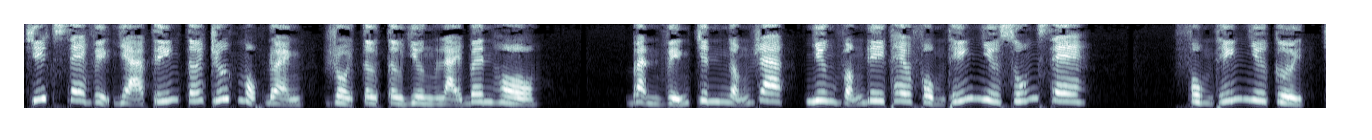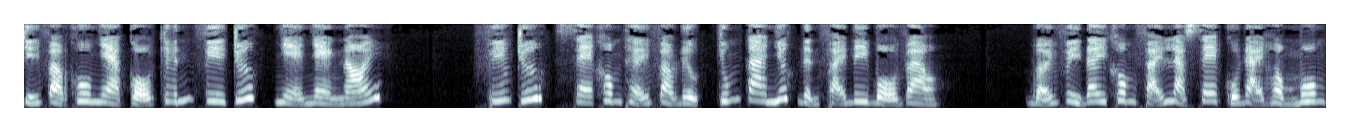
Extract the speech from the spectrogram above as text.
Chiếc xe Việt giả tiến tới trước một đoạn, rồi từ từ dừng lại bên hồ. Bành viễn Chinh ngẩn ra, nhưng vẫn đi theo Phùng Thiến Như xuống xe. Phùng Thiến Như cười, chỉ vào khu nhà cổ kính phía trước, nhẹ nhàng nói. Phía trước, xe không thể vào được, chúng ta nhất định phải đi bộ vào. Bởi vì đây không phải là xe của Đại Hồng Môn,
